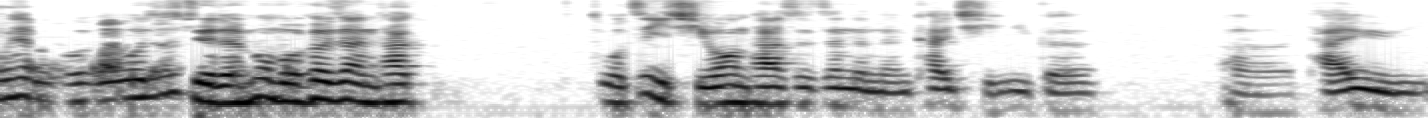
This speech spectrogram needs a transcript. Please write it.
我想，我我我是觉得《孟婆客栈》它，我自己期望它是真的能开启一个呃台语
